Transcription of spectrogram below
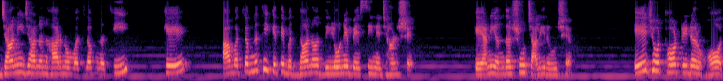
જાની જાનનહારનો મતલબ નથી કે, આ મતલબ નથી કે તે બધાના દિલોને બેસીને જાણશે. કે આની અંદર શું ચાલી રહ્યું છે. એ જો થોટ રીડર હોત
